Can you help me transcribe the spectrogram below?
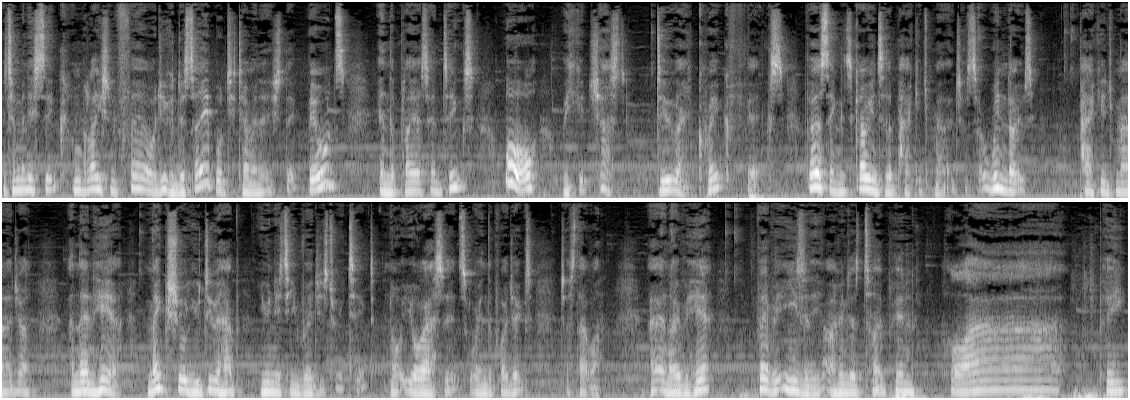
deterministic compilation failed. You can disable deterministic builds in the player settings or we could just do a quick fix. First thing is go into the package manager. So Windows, package manager, and then here, make sure you do have Unity registry ticked, not your assets or in the projects, just that one. Uh, and over here, very easily, I can just type in P,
